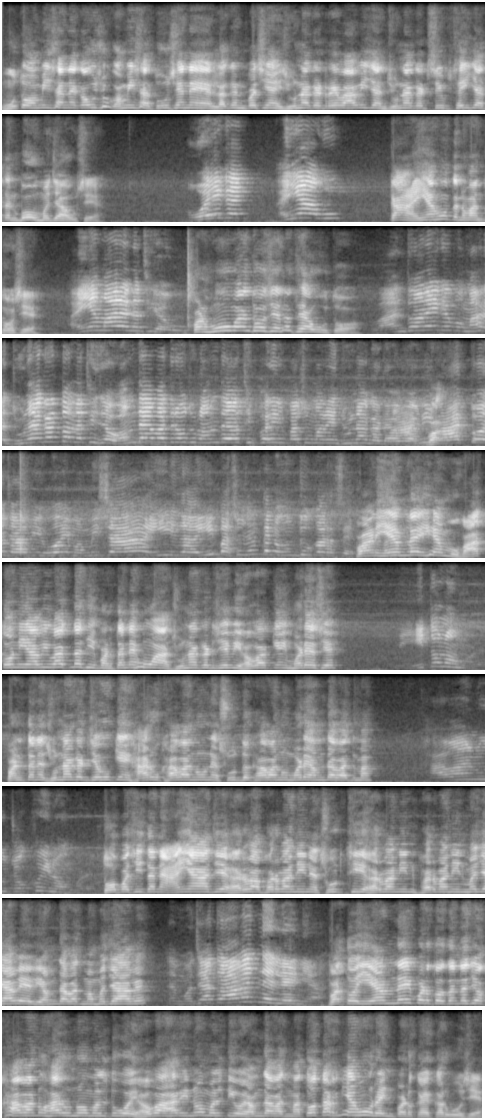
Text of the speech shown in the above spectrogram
હું તો અમીષાને કહું છું કે અમીષા તું છે ને લગ્ન પછી અહીં જુનાગઢ રહેવા આવી જા ને જુનાગઢ શિફ્ટ થઈ જા તને બહુ મજા આવશે. હોય ગઈ અહીંયા આવું? કાં અહીંયા હું તને વાંધો છે? અહીંયા મારે નથી આવવું. પણ હું વાંધો છે નથી આવવું તો. વાંધો નહીં કે મારે જુનાગઢ તો નથી જવું. અમદાવાદ રહું છું અમદાવાદથી ફરીને પાછું મારે જુનાગઢ આવવાની. વાત તો જ આવી હોય મમ્મીશા ઈ ઈ પાછું છે તને ઊંધું કરશે. પણ એમ નહીં એમ વાતોની આવી વાત નથી પણ તને હું આ જુનાગઢ જેવી હવા ક્યાંય મળે છે? ઈ તો ન મળે. પણ તને જુનાગઢ જેવું ક્યાંય સારું ખાવાનું ને શુદ્ધ ખાવાનું મળે અમદાવાદમાં? ખાવાનું ચોખ્ખું ન મળે. તો પછી તને અહીંયા જે હરવા ફરવાની ને છૂટથી હરવાની ને ફરવાની ને મજા આવે એવી અમદાવાદમાં મજા આવે? મજા તો આવે જ ને લેન્યા તો એમ નહીં પણ તો તને જો ખાવાનું સારું ન મળતું હોય હવા હારી ન મળતી હોય અમદાવાદમાં તો તાર ત્યાં શું રહીને પડ કઈ કરવું છે?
